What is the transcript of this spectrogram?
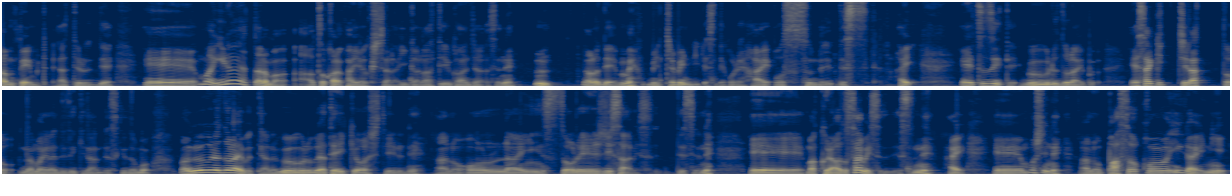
ャンペーンみたいなやってるんで、えー、まあ、依頼やったら、まあ、後から解約したらいいかなっていう感じなんですよね。うん。なので、めめっちゃ便利ですね。これ、はい、おすすめです。はい。えー、続いて、Google ドライブ。え、さっきちらっと名前が出てきたんですけども、まあ、Google ドライブってあの Google が提供しているね、あのオンラインストレージサービスですよね。えー、まあ、クラウドサービスですね。はい。えー、もしね、あのパソコン以外に、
